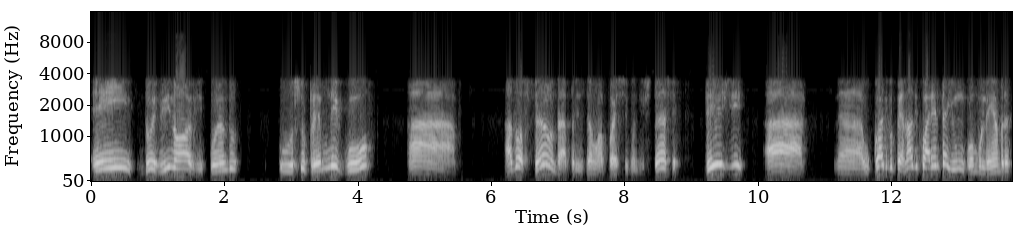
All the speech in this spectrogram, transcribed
em 2009, quando o Supremo negou a adoção da prisão após segunda instância desde a, a, o Código Penal de 41, como lembra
